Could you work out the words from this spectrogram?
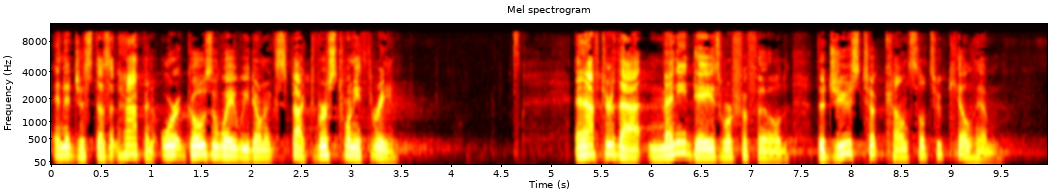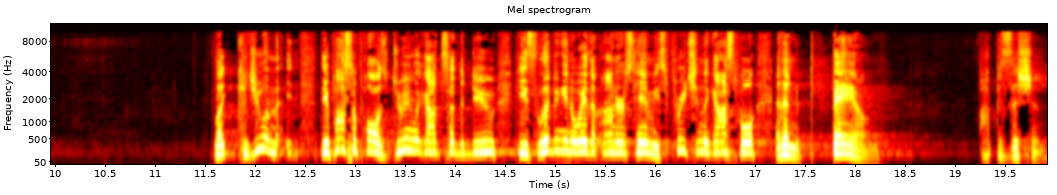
And it just doesn't happen. Or it goes away we don't expect. Verse 23. And after that, many days were fulfilled. The Jews took counsel to kill him. Like, could you, the apostle Paul is doing what God said to do. He's living in a way that honors him. He's preaching the gospel and then bam, opposition,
